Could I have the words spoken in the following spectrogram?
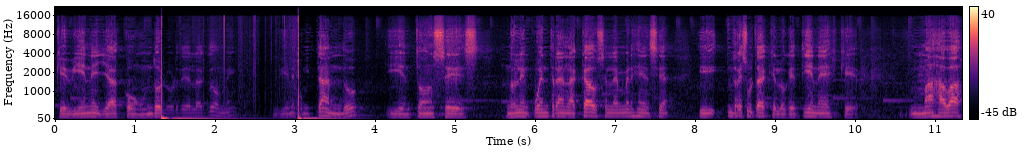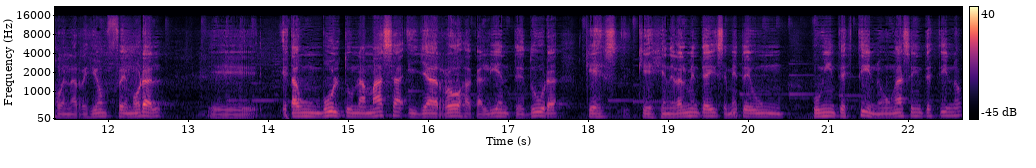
que viene ya con un dolor del abdomen, viene vomitando, y entonces no le encuentran la causa en la emergencia y resulta que lo que tiene es que más abajo en la región femoral eh, está un bulto, una masa y ya roja, caliente, dura, que, es, que generalmente ahí se mete un, intestino, un ácido intestino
